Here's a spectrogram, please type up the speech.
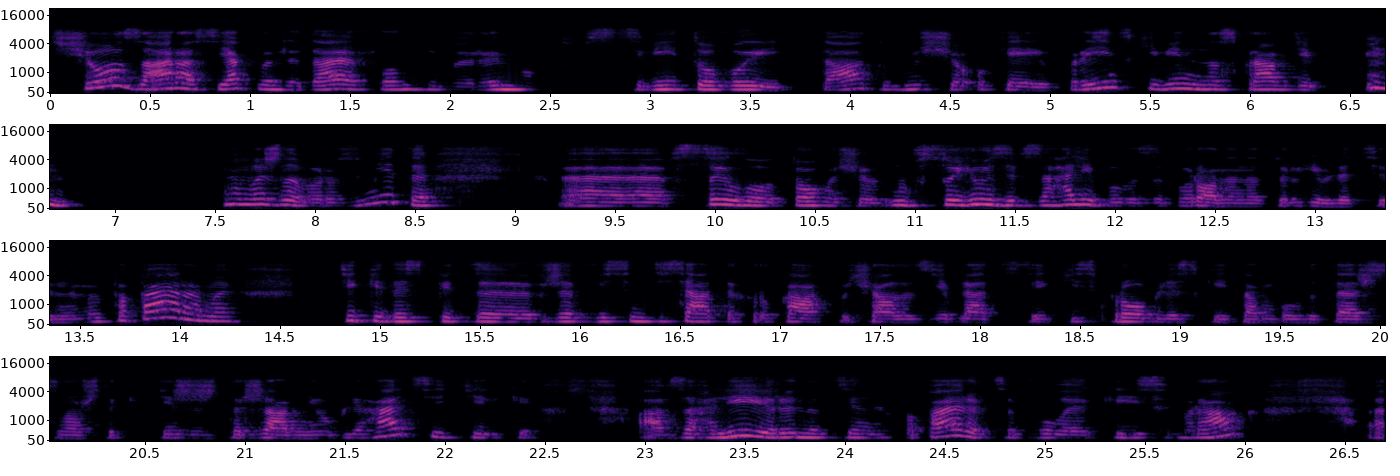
Що зараз, як виглядає фондовий ринок світовий? Та? Тому що окей, український він насправді ну, важливо розуміти, в силу того, що ну, в Союзі взагалі була заборонена торгівля цінними паперами. Тільки десь під е, вже в 80-х роках почали з'являтися якісь пробліски, і там були теж знову ж таки ті ж державні облігації тільки. А взагалі ринок цінних паперів це був якийсь мрак е,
